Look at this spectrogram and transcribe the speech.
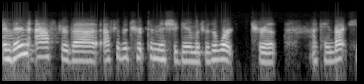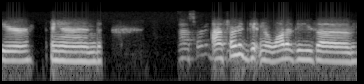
and then after that, after the trip to Michigan, which was a work trip, I came back here and I started, I started getting a lot of these uh,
